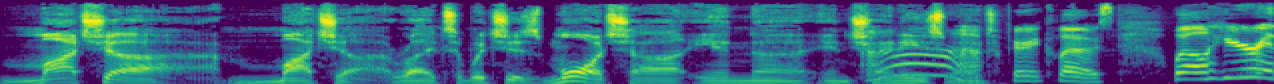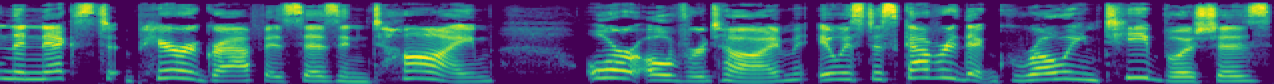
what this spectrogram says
matcha, matcha, right? So, which is mocha in uh, in Chinese, Ah, right? Very close. Well, here in the next paragraph, it says in time or over time, it was discovered that growing tea bushes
